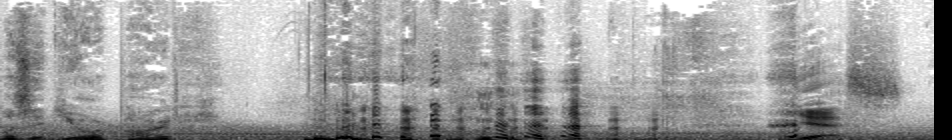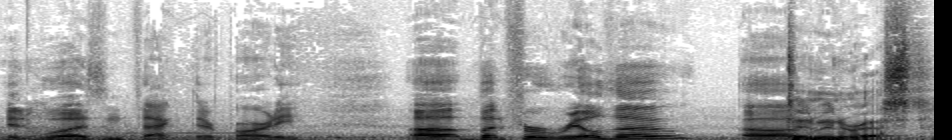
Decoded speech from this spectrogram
Was it your party? yes, it was in fact their party. Uh, but for real though, uh, 10 minute rest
